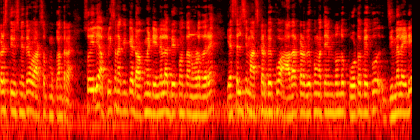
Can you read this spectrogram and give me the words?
ಕಳಿಸ್ತೀವಿ ಸ್ನೇಹಿತರೆ ವಾಟ್ಸಪ್ ಮುಖಾಂತರ. ಸೊ ಇಲ್ಲಿ ಅಪ್ಲಿಕೇಶನ್ ಹಾಕಕ್ಕೆ ಡಾಕ್ಯುಮೆಂಟ್ ಏನೆಲ್ಲ ಬೇಕು ಅಂತ ನೋಡಿದರೆ S L C marks card ಬೇಕು, ಆಧಾರ್ ಕಾರ್ಡ್ ಬೇಕು, ಮತ್ತೆ ನಿಮ್ದೊಂದು ಫೋಟೋ ಬೇಕು Gmail I D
